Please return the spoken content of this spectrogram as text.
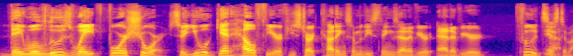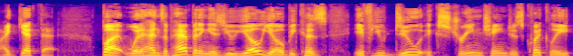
they will lose weight for sure. So you will get healthier if you start cutting some of these things out of your out of your food system. I get that. But what ends up happening is you yo-yo because if you do extreme changes quickly,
